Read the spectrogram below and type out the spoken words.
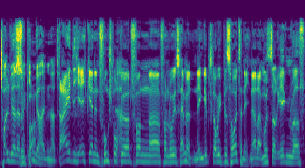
toll, wer da Super. dagegen gehalten hat. Da hätte ich echt gerne den Funkspruch gehört von, äh, von Lewis Hamilton. Den gibt's glaube ich, bis heute nicht. Ne? Da muss doch irgendwas,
